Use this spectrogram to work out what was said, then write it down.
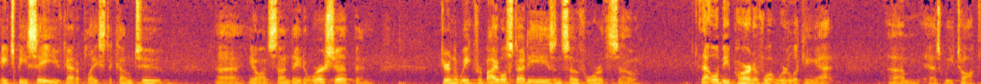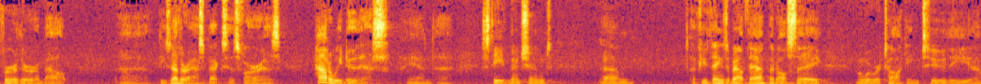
HBC, you've got a place to come to, uh, you know, on Sunday to worship and during the week for Bible studies and so forth. So that will be part of what we're looking at um, as we talk further about uh, these other aspects as far as how do we do this. And uh, Steve mentioned um, a few things about that, but I'll say when we were talking to the um,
